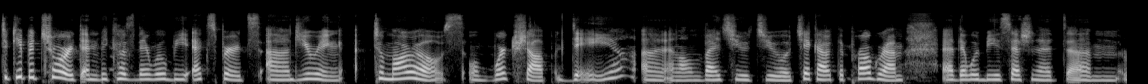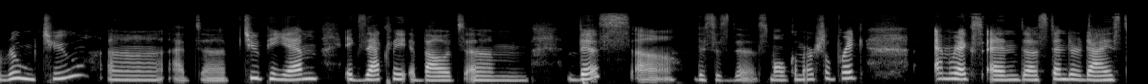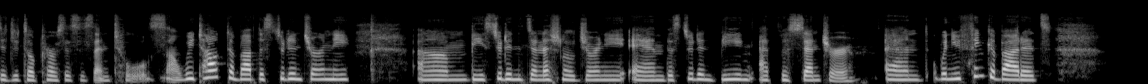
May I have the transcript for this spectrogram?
To keep it short, and because there will be experts uh, during tomorrow's workshop day, uh, and I'll invite you to check out the program. Uh, there will be a session at um, room two uh, at uh, 2 p.m. exactly about um, this. Uh, this is the small commercial break. EMREX and uh, standardized digital processes and tools. We talked about the student journey, um, the student international journey, and the student being at the center. And when you think about it,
